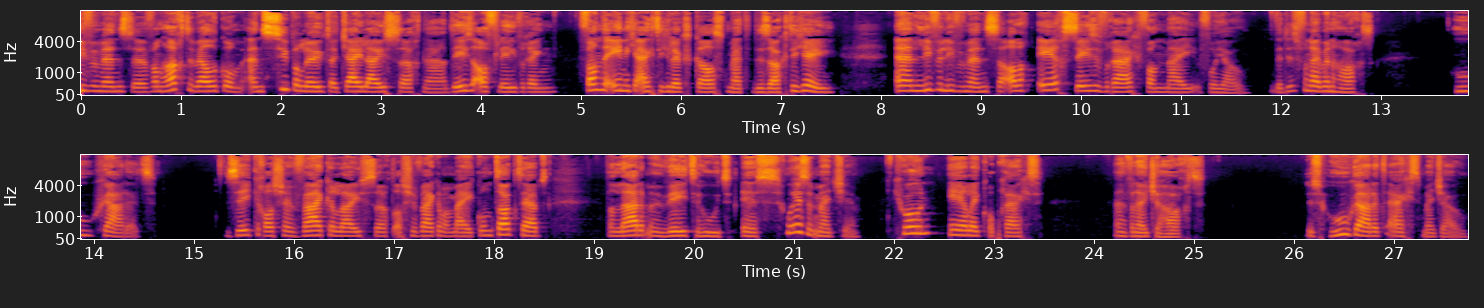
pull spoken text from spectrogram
lieve mensen, van harte welkom en superleuk dat jij luistert naar deze aflevering van de enige echte gelukskast met de zachte G. En lieve, lieve mensen, allereerst deze vraag van mij voor jou. Dit is vanuit mijn hart. Hoe gaat het? Zeker als jij vaker luistert, als je vaker met mij contact hebt, dan laat het me weten hoe het is. Hoe is het met je? Gewoon eerlijk, oprecht en vanuit je hart. Dus hoe gaat het echt met jou?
